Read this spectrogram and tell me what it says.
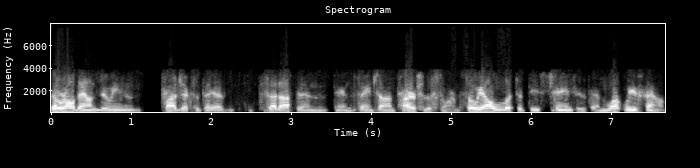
they were all down doing projects that they had set up in, in St. John prior to the storm. So we all looked at these changes, and what we found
